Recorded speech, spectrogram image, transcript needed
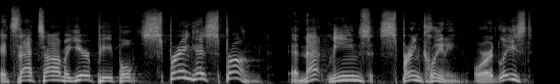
It's that time of year, people. Spring has sprung, and that means spring cleaning, or at least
